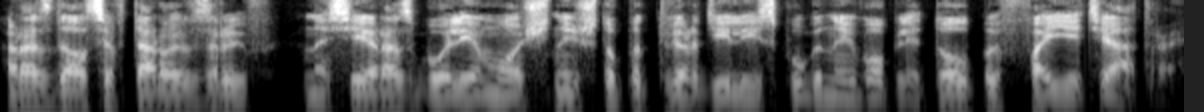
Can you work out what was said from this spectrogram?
Раздался второй взрыв, на сей раз более мощный, что подтвердили испуганные вопли толпы в фойе театра.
